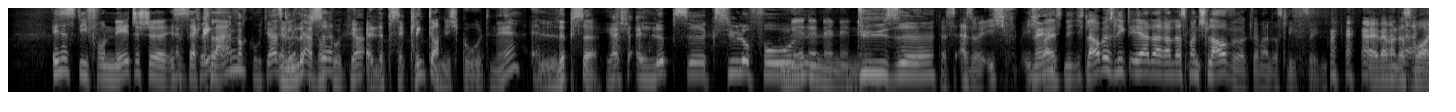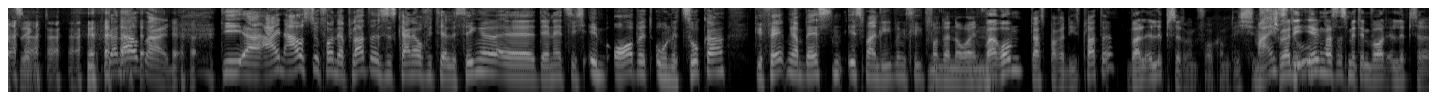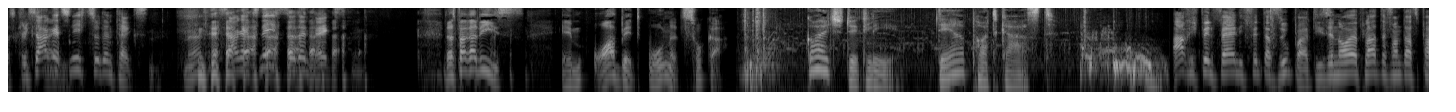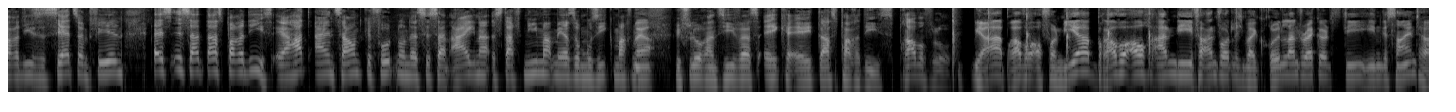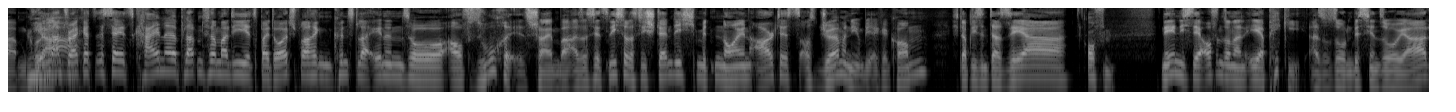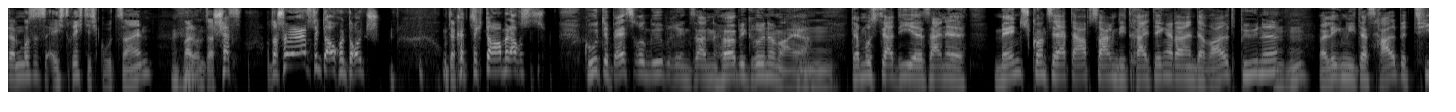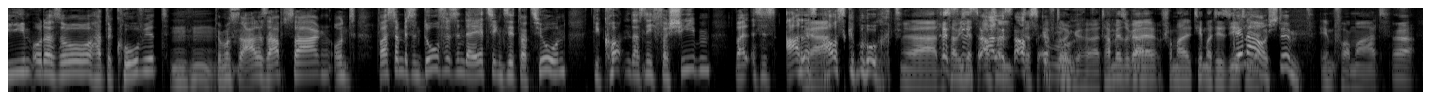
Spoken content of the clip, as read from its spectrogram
Ist es die phonetische, ist es, der klingt Klang? einfach gut. Ja, es klingt Ellipse? einfach gut, ja. Ellipse klingt doch nicht gut. Nee? Ellipse. Ja, ich, Ellipse, Xylophon, Nee, nee, nee, nee. Düse. Das, also ich, ich Nee? weiß nicht. Ich glaube, es liegt eher daran, dass man schlau wirkt, wenn man das Lied singt. äh, wenn man das Wort singt. Kann auch sein. Die, äh, ein Auszug von der Platte, es ist keine offizielle Single, äh, der nennt sich Im Orbit ohne Zucker. Gefällt mir am besten, ist mein Lieblingslied von der neuen Warum? Das Paradies-Platte. Weil Ellipse drin vorkommt. Ich Meinst schwöre dir, irgendwas ist mit dem Wort Ellipse. Das Ich sage jetzt nichts zu den Texten. Ne? Ich sage jetzt nichts zu den Texten. Das Paradies. Im Orbit ohne Zucker. Goldstückli, der Podcast. Ach, ich bin Fan, ich finde das super. Diese neue Platte von Das Paradies ist sehr zu empfehlen. Es ist halt Das Paradies. Er hat einen Sound gefunden und es ist sein eigener. Es darf niemand mehr so Musik machen Ja. wie Florian Sievers, a.k.a. Das Paradies. Bravo, Flo. Ja, bravo auch von mir. Bravo auch an die Verantwortlichen bei Grönland Records, die ihn gesigned haben. Grönland Ja. Records ist ja jetzt keine Plattenfirma, die jetzt bei deutschsprachigen KünstlerInnen so auf Suche ist scheinbar. Also es ist jetzt nicht so, dass die ständig mit neuen Artists aus Germany um die Ecke kommen. Ich glaube, die sind da sehr Offen. Nee, nicht sehr offen, sondern eher picky. Also so ein bisschen so, ja, dann muss es echt richtig gut sein, Mhm. weil unser Chef, unser Chef singt auch in Deutsch und der kennt sich damit aus. Gute Besserung übrigens an Herbie Grönemeyer. Mhm. Der musste ja die, seine Mensch-Konzerte absagen, die drei Dinger da in der Waldbühne, Mhm. weil irgendwie das halbe Team oder so hatte Covid. Mhm. Da musste alles absagen. Und was ein bisschen doof ist in der jetzigen Situation, die konnten das nicht verschieben, weil es ist alles Ja. ausgebucht. Ja, das habe ich jetzt auch schon Öfteren ausgebucht. gehört. Haben wir sogar schon mal thematisiert Genau, hier stimmt. Im Format. Ja.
